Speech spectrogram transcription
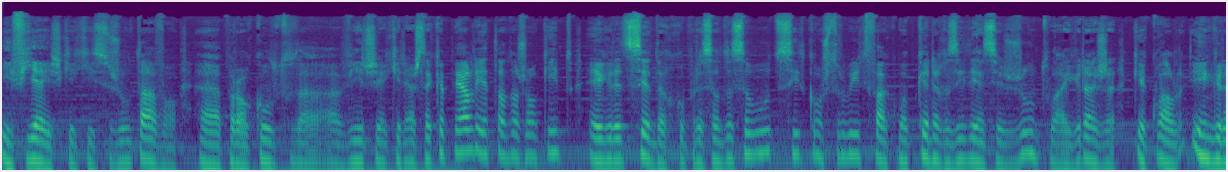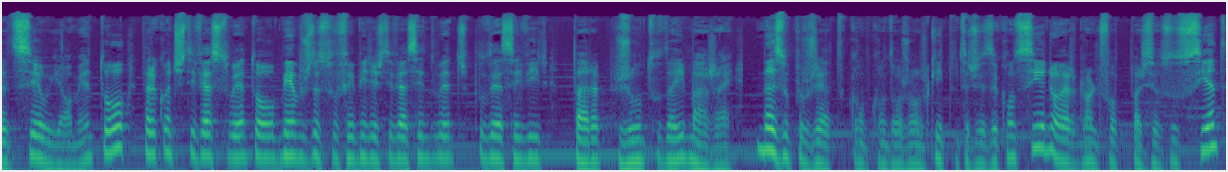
e fiéis que aqui se juntavam uh, para o culto da Virgem aqui nesta capela, e então Dom João V agradeceu sendo a recuperação da saúde, decide construir de facto uma pequena residência junto à igreja, que a qual engrandeceu e aumentou, para quando estivesse doente ou membros da sua família estivessem doentes, pudessem vir para junto da imagem. Mas o projeto, como com Dom João V muitas vezes acontecia, não, era, não lhe foi, pareceu suficiente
